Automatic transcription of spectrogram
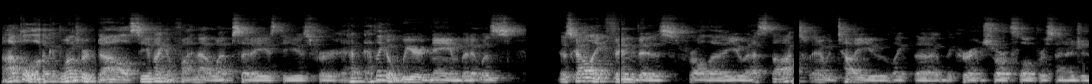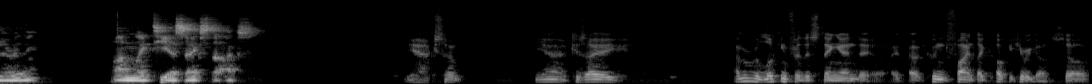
I'll have to look. Once we're done, I'll see if I can find that website I used to use for. It had like a weird name, but it was was kind of like FinViz for all the U.S. stocks, and it would tell you like the the current short float percentage and everything on like TSX stocks. Yeah, so yeah, because I I remember looking for this thing and I, I couldn't find like okay, here we go. So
